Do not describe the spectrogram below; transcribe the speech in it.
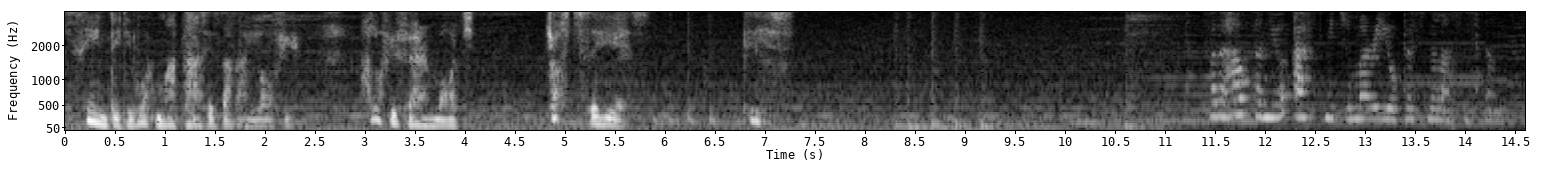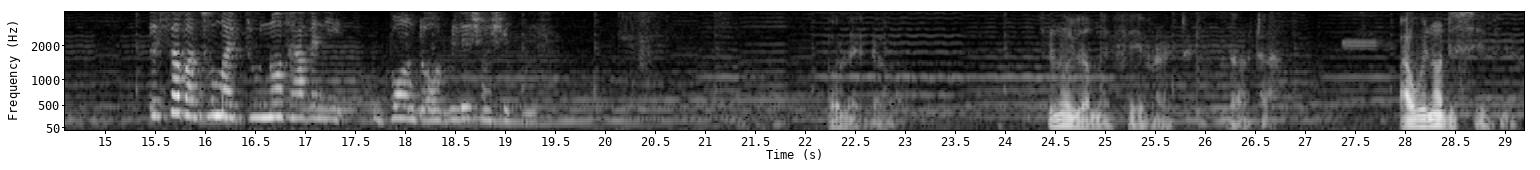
See, Ndidi, what matters is that I love you. I love you very much. Just say yes. Please. Father, how can you ask me to marry your personal assistant? A servant whom I do not have any bond or relationship with. Oledo, you know you are my favorite daughter. I will not deceive you.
